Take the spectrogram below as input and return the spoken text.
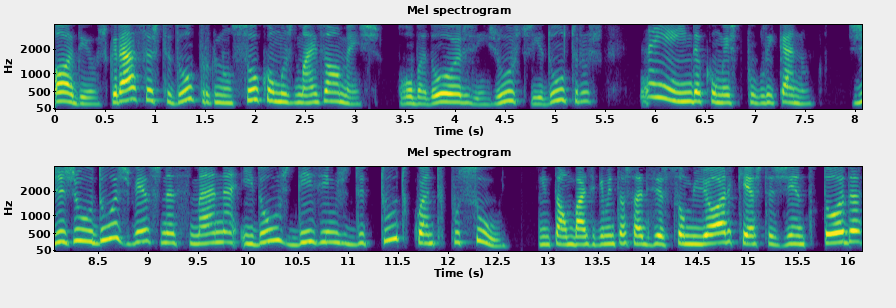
Ó oh Deus, graças te dou porque não sou como os demais homens roubadores, injustos e adúlteros, nem ainda como este publicano. Jejuo duas vezes na semana e dou os dízimos de tudo quanto possuo. Então, basicamente, ele está a dizer: sou melhor que esta gente toda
